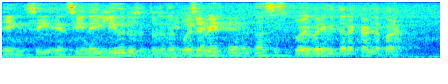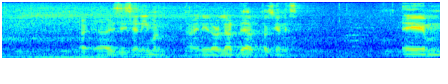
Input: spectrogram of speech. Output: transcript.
en, ci- en cine y libros, entonces me puede servir. dos. Voy a volver a invitar a Carla para a, a ver si se anima a venir a hablar de adaptaciones. Em,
